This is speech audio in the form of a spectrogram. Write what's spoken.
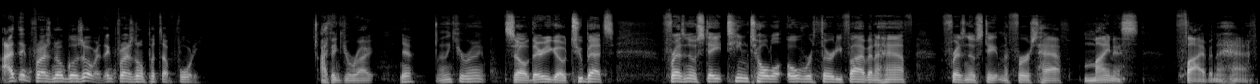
I think Fresno goes over. I think Fresno puts up 40. I think you're right. Yeah. I think you're right. So there you go. Two bets. Fresno State team total over 35 and a half. Fresno State in the first half minus five and a half.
